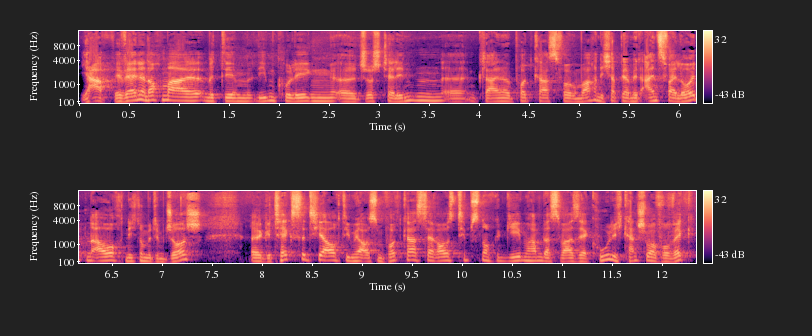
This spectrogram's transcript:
Ja, wir werden ja noch mal mit dem lieben Kollegen äh, Josh Terlinden äh, eine kleine Podcast-Folge machen. Ich habe ja mit ein, zwei Leuten auch, nicht nur mit dem Josh, äh, getextet hier auch, die mir aus dem Podcast heraus Tipps noch gegeben haben. Das war sehr cool. Ich kann schon mal vorweg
